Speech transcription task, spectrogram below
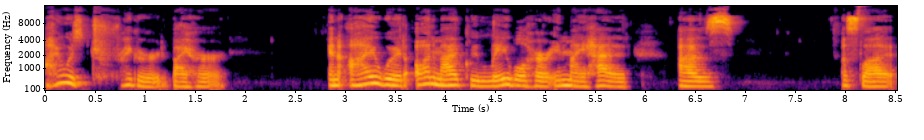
I was triggered by her. And I would automatically label her in my head as a slut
